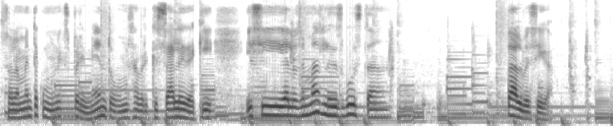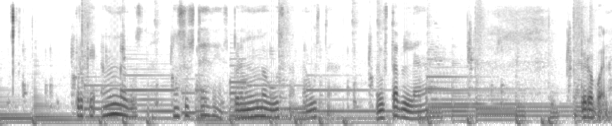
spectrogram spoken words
solamente como un experimento, vamos a ver qué sale de aquí. Y si a los demás les gusta, tal vez siga. Porque a mí me gusta, no sé ustedes, pero a mí me gusta, me gusta, me gusta hablar. Pero bueno,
